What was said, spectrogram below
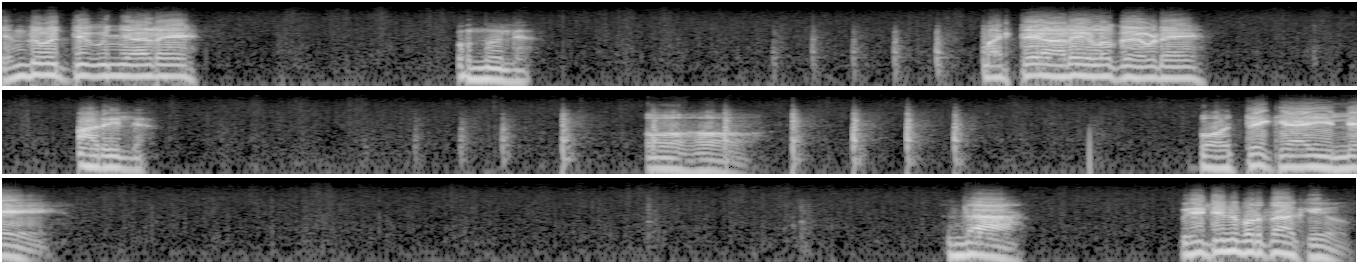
എന്ത് പറ്റി കുഞ്ഞാടെ? ഒന്നുമില്ല. മറ്റേ ആളുകളൊക്കെ എവിടെ? അറിയില്ല. ഓഹോ. ഒറ്റയ്ക്കായില്ലേ? എന്താ വീട്ടിൽ നിന്ന് പുറത്താക്കിയോ?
